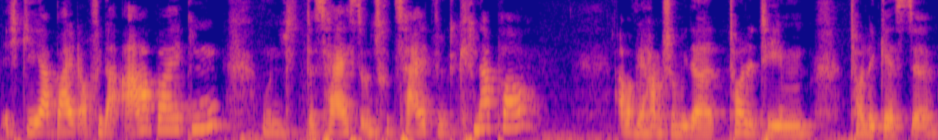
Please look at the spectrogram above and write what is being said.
Ich gehe ja bald auch wieder arbeiten und das heißt, unsere Zeit wird knapper. Aber wir haben schon wieder tolle Themen, tolle Gäste.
